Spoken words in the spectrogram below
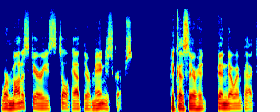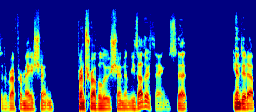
where monasteries still had their manuscripts because there had been no impact of the Reformation, French Revolution, and these other things that ended up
